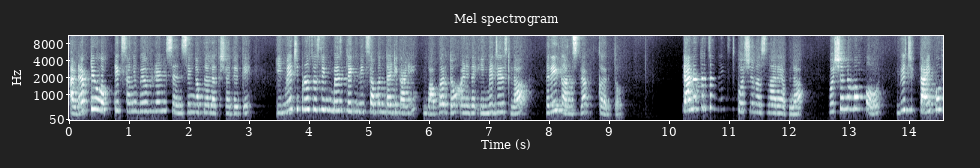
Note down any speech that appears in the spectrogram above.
अडॅप्टिव्ह ऑप्टिक्स आणि वेव्ह फ्रंट सेन्सिंग आपल्या लक्षात येते. इमेज प्रोसेसिंग बेस्ड टेक्निक्स आपण त्या ठिकाणी वापरतो आणि त्या इमेजेसला रिकन्स्ट्रक्ट करतो. त्यानंतरचा नेक्स्ट क्वेश्चन असणार आहे आपला Question number four, which type of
